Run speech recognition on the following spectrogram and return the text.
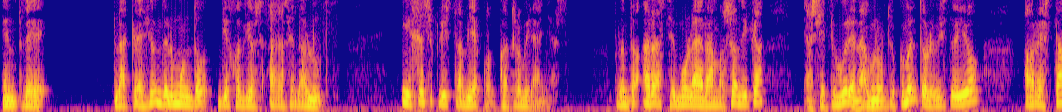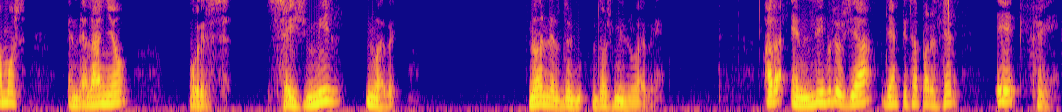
entre la creación del mundo, dijo Dios, hágase la luz. Y Jesucristo había cuatro mil años. Pronto, ahora, según la era masónica, así figura en algunos documentos, lo he visto yo, ahora estamos en el año, pues, 6009, no en el 2009. Ahora, en libros ya, ya empieza a aparecer EC,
